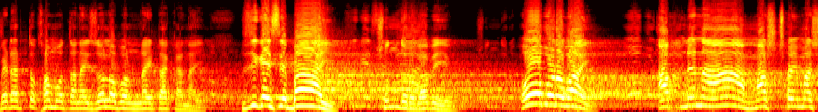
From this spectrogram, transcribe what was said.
বেটার তো ক্ষমতা নাই জলবন নাই, টাকা নাই। জিগাইছে, ভাই, সুন্দরভাবে, ও বড় ভাই, আপনি না মাস ছয় মাস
